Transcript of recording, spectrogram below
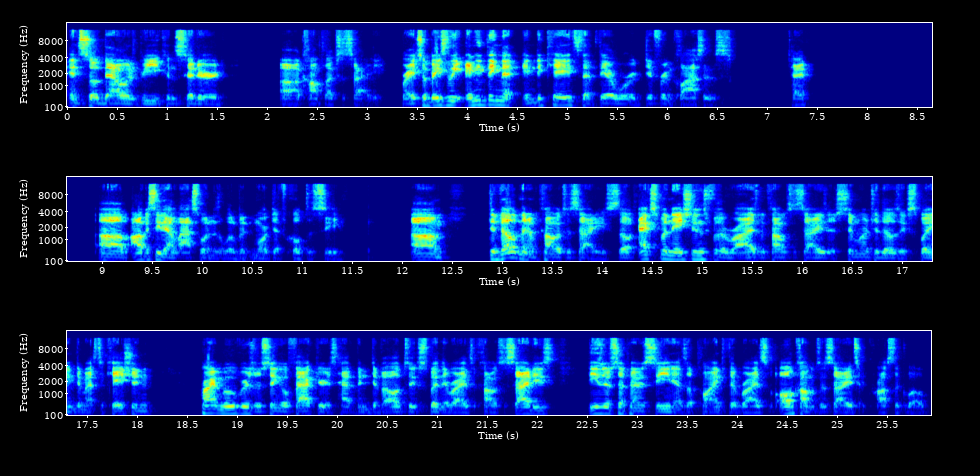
And so that would be considered uh, a complex society, right? So basically anything that indicates that there were different classes, okay? Um, obviously, that last one is a little bit more difficult to see. Um, Development of complex societies. So explanations for the rise of complex societies are similar to those explaining domestication. Prime movers or single factors have been developed to explain the rise of complex societies. These are sometimes seen as applying to the rise of all complex societies across the globe.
